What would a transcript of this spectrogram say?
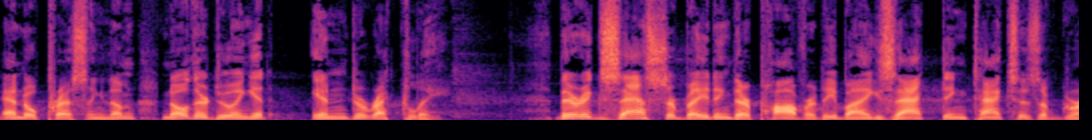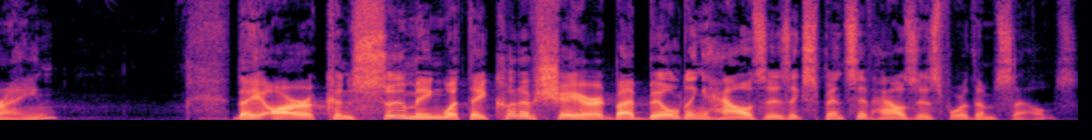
and oppressing them. No, they're doing it indirectly. They're exacerbating their poverty by exacting taxes of grain. They are consuming what they could have shared by building houses, expensive houses for themselves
